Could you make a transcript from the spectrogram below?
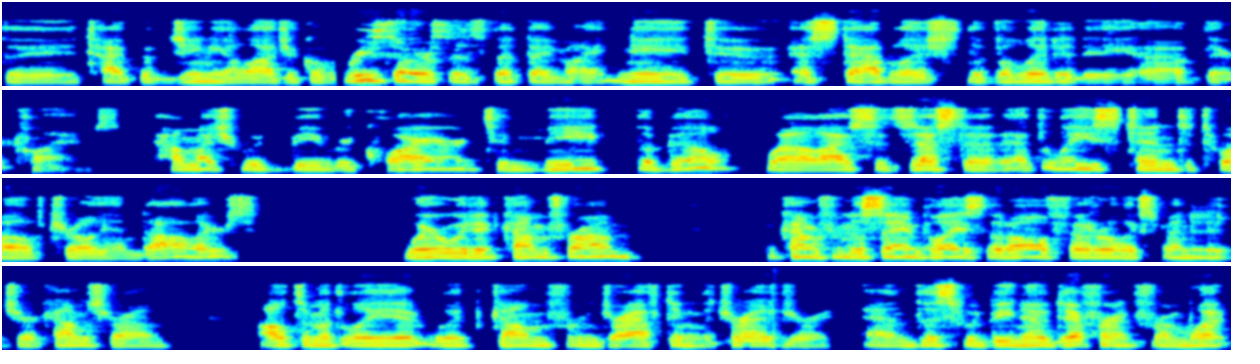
the type of genealogical resources that they might need to establish the validity of their claims. How much would be required to meet the bill? Well, I've suggested at least 10 to 12 trillion dollars. Where would it come from? It come from the same place that all federal expenditure comes from. Ultimately, it would come from drafting the Treasury. And this would be no different from what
